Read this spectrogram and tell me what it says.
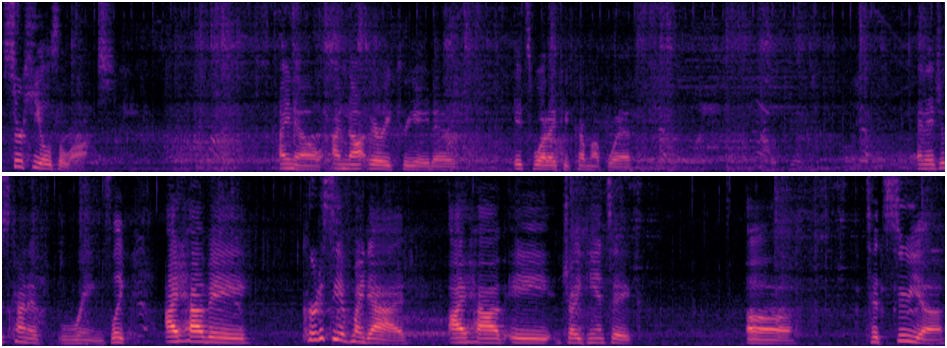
Sir Heals a Lot. I know, I'm not very creative. It's what I could come up with. And it just kind of rings. Like, I have a, courtesy of my dad, I have a gigantic uh, tetsubo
